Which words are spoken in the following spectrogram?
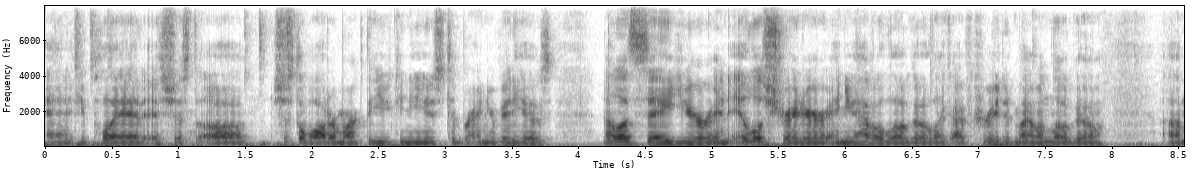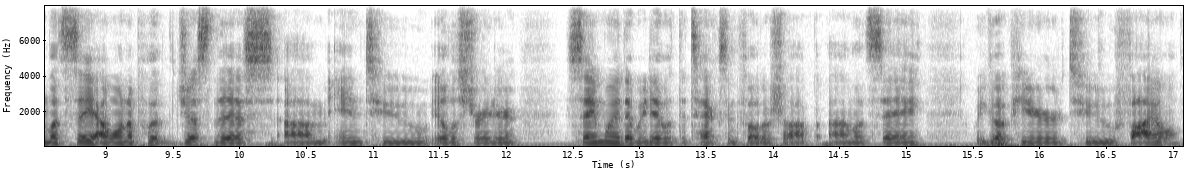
and if you play it, it's just a, it's just a watermark that you can use to brand your videos. Now let's say you're an Illustrator and you have a logo, like I've created my own logo. Um, let's say I want to put just this um, into Illustrator, same way that we did with the text in Photoshop. Um, let's say we go up here to File,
